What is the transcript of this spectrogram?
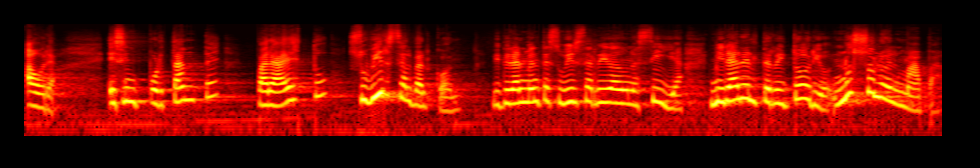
Ahora, es importante para esto subirse al balcón, literalmente subirse arriba de una silla, mirar el territorio, no solo el mapa,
